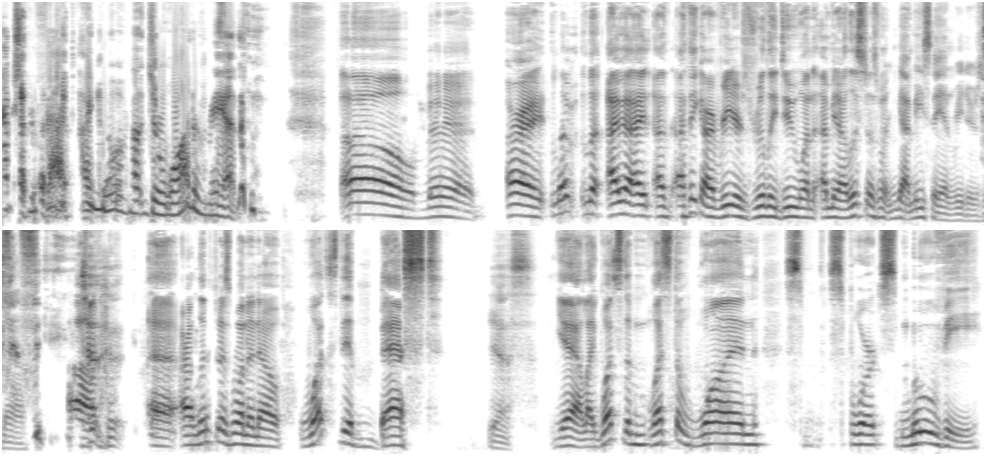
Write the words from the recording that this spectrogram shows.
extra facts I know about Juwanna Mann. oh man. All right, let, let, I, I I think our readers really do want. I mean, our listeners want. You got me saying readers now. Uh, uh, our listeners want to know what's the best Yes. Yeah, like what's the what's the one sports movie?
